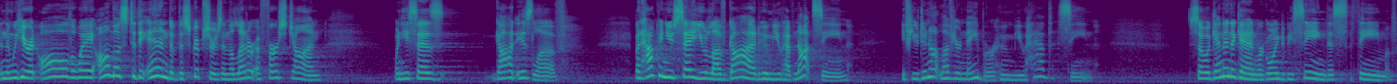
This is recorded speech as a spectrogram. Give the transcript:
And then we hear it all the way almost to the end of the scriptures in the letter of First John when he says, God is love. But how can you say you love God whom you have not seen if you do not love your neighbor whom you have seen? So, again and again, we're going to be seeing this theme of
